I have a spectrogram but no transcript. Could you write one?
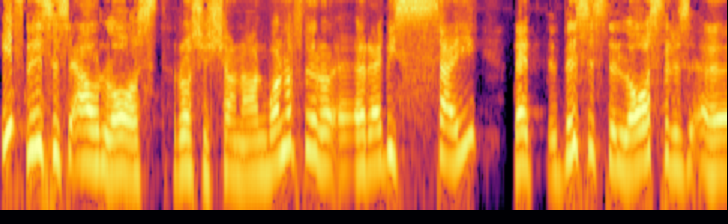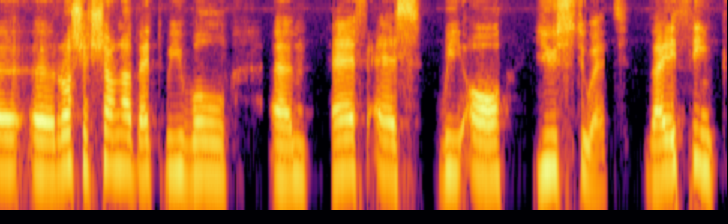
if this is our last Rosh Hashanah, and one of the uh, rabbis say that this is the last uh, Rosh Hashanah that we will um, have as we are used to it. They think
